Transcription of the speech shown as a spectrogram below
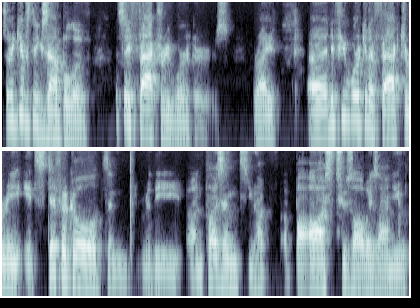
So it gives the example of, let's say, factory workers right? Uh, and if you work in a factory, it's difficult and really unpleasant. You have a boss who's always on you,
